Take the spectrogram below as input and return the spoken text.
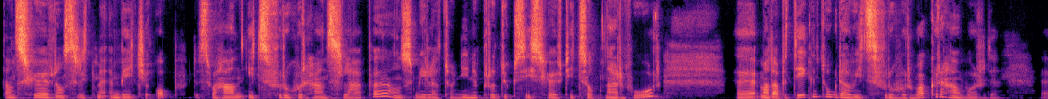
dan schuift ons ritme een beetje op. Dus we gaan iets vroeger gaan slapen. Ons melatonineproductie schuift iets op naar voren. Uh, maar dat betekent ook dat we iets vroeger wakker gaan worden. Uh,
